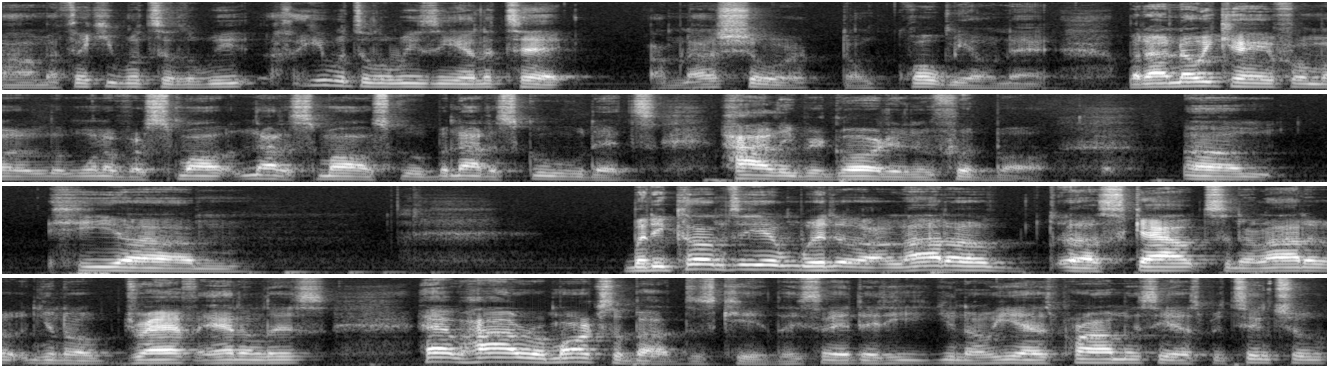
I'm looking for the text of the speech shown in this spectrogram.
Um, I think he went to Louis. I think he went to Louisiana Tech. I'm not sure. Don't quote me on that. But I know he came from a, one of a small, not a small school, but not a school that's highly regarded in football. Um, he, um, but he comes in with a lot of uh, scouts and a lot of you know draft analysts have high remarks about this kid. They say that he, you know, he has promise, he has potential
